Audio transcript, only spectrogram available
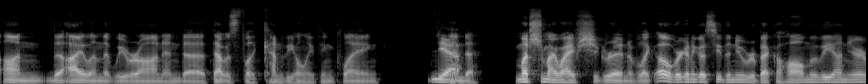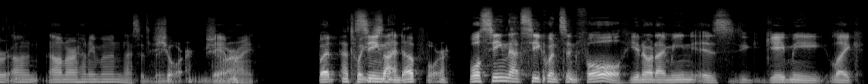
on the island that we were on, and uh, that was like kind of the only thing playing. Yeah. And much to my wife's chagrin, of like, oh, we're gonna go see the new Rebecca Hall movie on your on on our honeymoon. I said, sure, damn sure. right. But that's what you signed that, up for. Well, seeing that sequence in full, you know what I mean, is gave me like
